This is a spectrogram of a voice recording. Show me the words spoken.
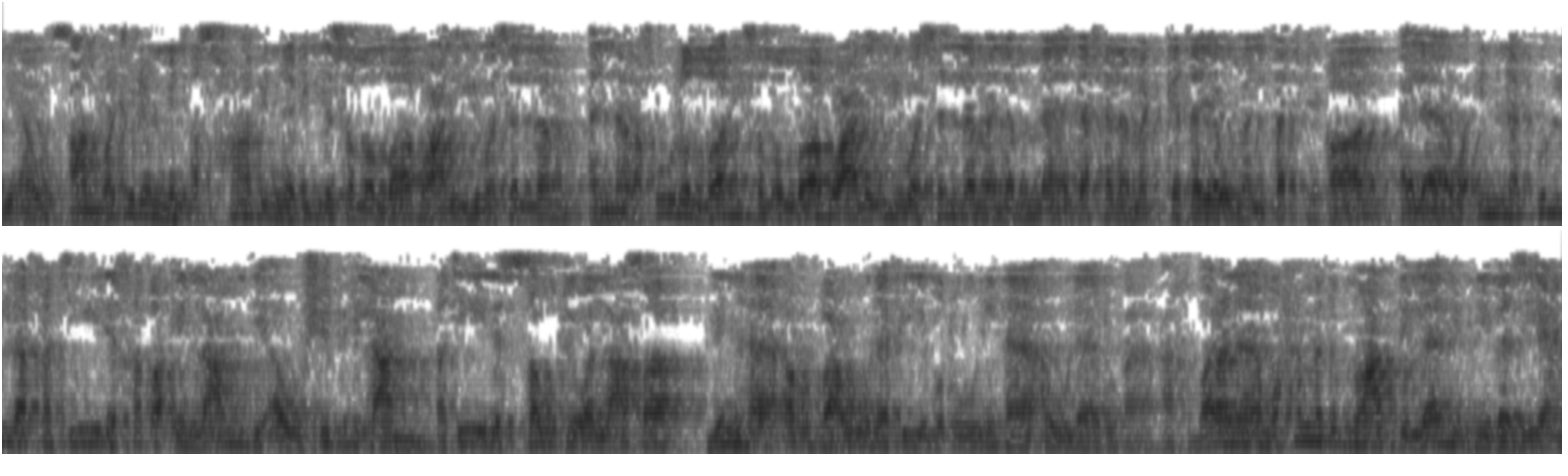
بن أوس عن رجل من أصحاب النبي صلى الله عليه وسلم أن رسول الله صلى الله عليه وسلم لما دخل مكة يوم الفتح قال ألا وإن كل قتيل خطأ العمد أو شبه العمد قتيل الصوت والعصا منها أربعون في بطونها أولادها. أخبرنا محمد بن عبد الله بن بزيع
